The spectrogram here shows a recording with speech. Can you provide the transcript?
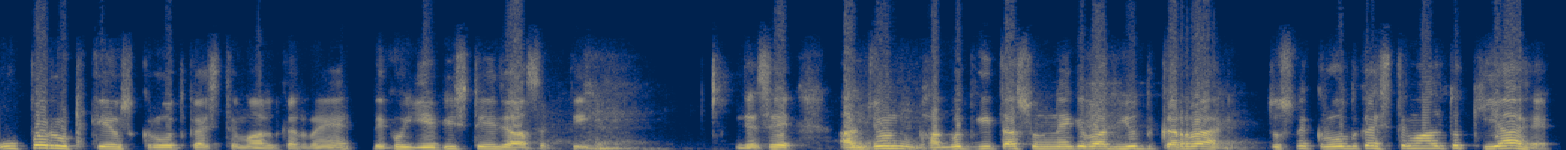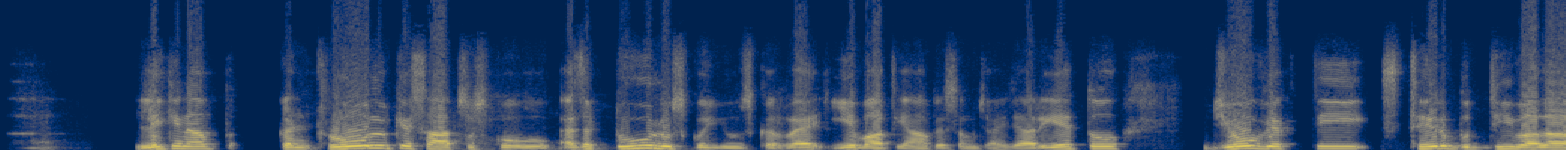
ऊपर उठ के उस क्रोध का इस्तेमाल कर रहे हैं। देखो, ये भी स्टेज आ सकती है। जैसे अर्जुन भागवत गीता सुनने के बाद युद्ध कर रहा है तो उसने क्रोध का इस्तेमाल तो किया है, लेकिन अब कंट्रोल के साथ उसको एज अ टूल उसको यूज़ कर रहा है, ये बात यहाँ पे समझाई जा रही है। तो जो व्यक्ति स्थिर बुद्धि वाला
